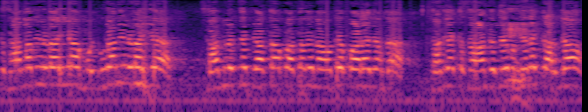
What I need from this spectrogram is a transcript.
ਕਿਸਾਨਾਂ ਦੀ ਲੜਾਈ ਹੈ ਮਜ਼ਦੂਰਾਂ ਦੀ ਲੜਾਈ ਹੈ ਸਾਨੂੰ ਇੱਥੇ ਜਾਤਾਂ ਪਾਤਾਂ ਦੇ ਨਾਮ ਤੇ ਪਾਲਿਆ ਜਾਂਦਾ। ਹੈ। ਸਾਡੀਆਂ ਕਿਸਾਨ ਜਥੇਬੰਦੀਆਂ ਨੇ ਕਰਜ਼ਾ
